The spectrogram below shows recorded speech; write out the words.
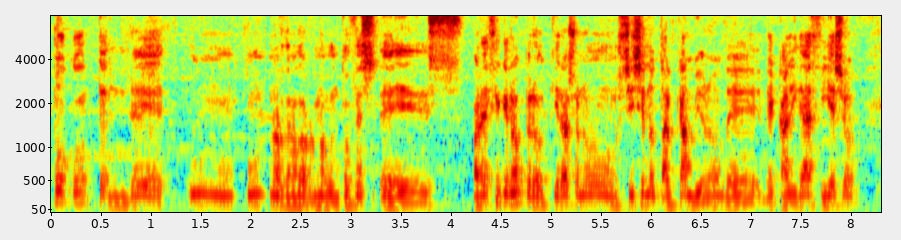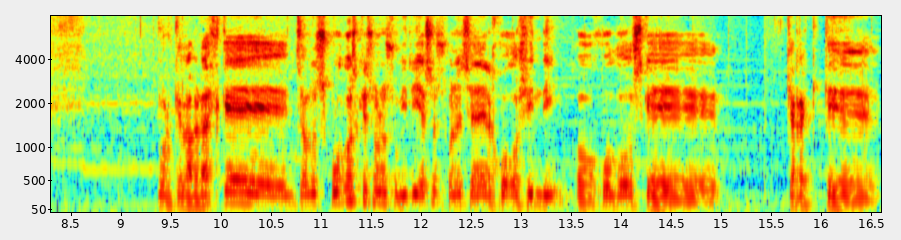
poco tendré un, ordenador nuevo. Entonces, eh, parece que no, pero quieras o no, sí se nota el cambio, ¿no? De, de calidad y eso. Porque la verdad es que yo los juegos que suelo subir y eso suelen ser juegos indie o juegos que. que, que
